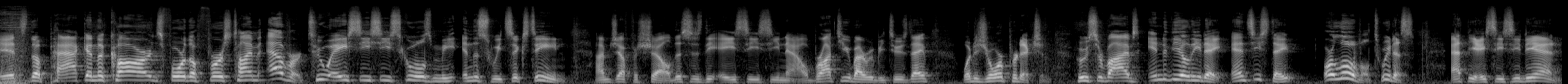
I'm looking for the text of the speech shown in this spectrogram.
It's the pack and the cards for the first time ever. Two ACC schools meet in the Sweet 16. I'm Jeff Fischel. This is the ACC Now, brought to you by Ruby Tuesday. What is your prediction? Who survives into the Elite Eight, NC State or Louisville? Tweet us at the ACCDN.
